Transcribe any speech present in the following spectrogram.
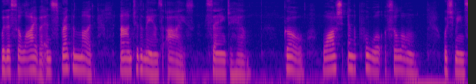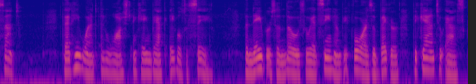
with his saliva and spread the mud onto the man's eyes, saying to him, Go, Wash in the pool of Siloam, which means sent. Then he went and washed and came back able to see. The neighbors and those who had seen him before as a beggar began to ask,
